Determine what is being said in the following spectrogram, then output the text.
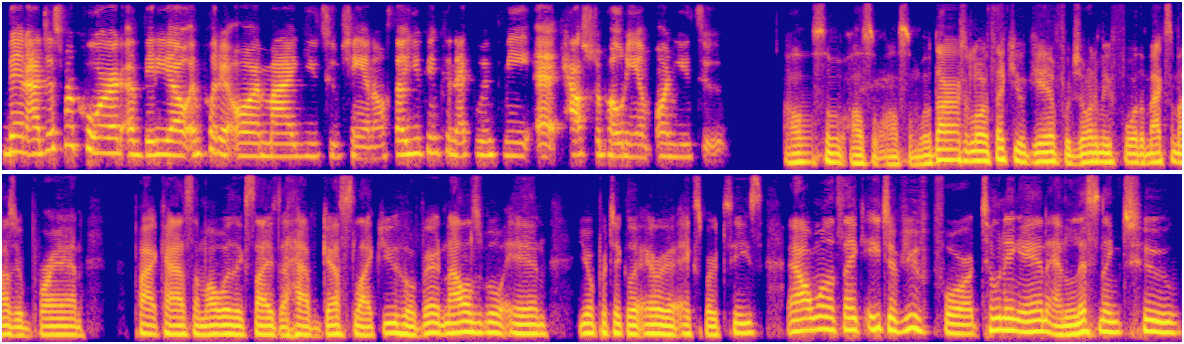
then I just record a video and put it on my YouTube channel. So you can connect with me at Couch to Podium on YouTube. Awesome, awesome, awesome. Well, Dr. Laura, thank you again for joining me for the Maximize Your Brand podcast. I'm always excited to have guests like you who are very knowledgeable in your particular area of expertise. And I want to thank each of you for tuning in and listening to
